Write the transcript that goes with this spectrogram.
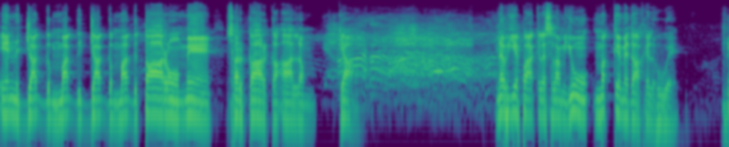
इन जग मग जग मग तारों में सरकार का आलम क्या? नबी पाक सलाम यूँ मक्के में दाखिल हुए।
